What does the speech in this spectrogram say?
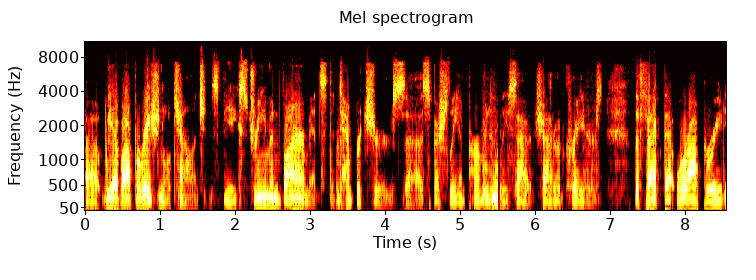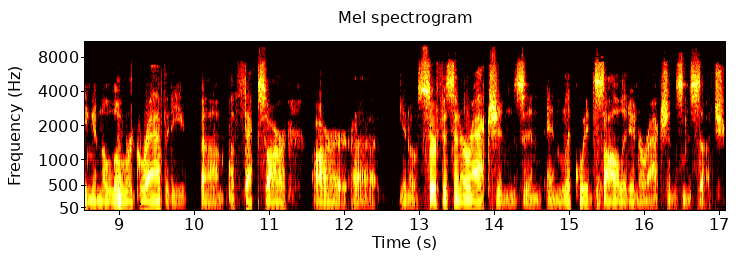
Uh, we have operational challenges, the extreme environments, the temperatures, uh, especially in permanently shadowed craters. The fact that we're operating in a lower gravity um, affects our our uh, you know surface interactions and, and liquid solid interactions and such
